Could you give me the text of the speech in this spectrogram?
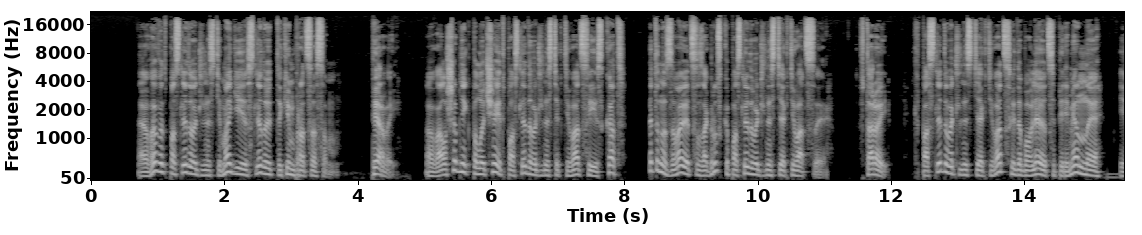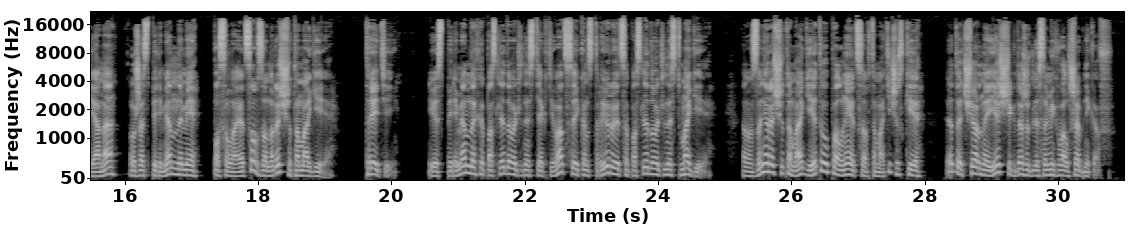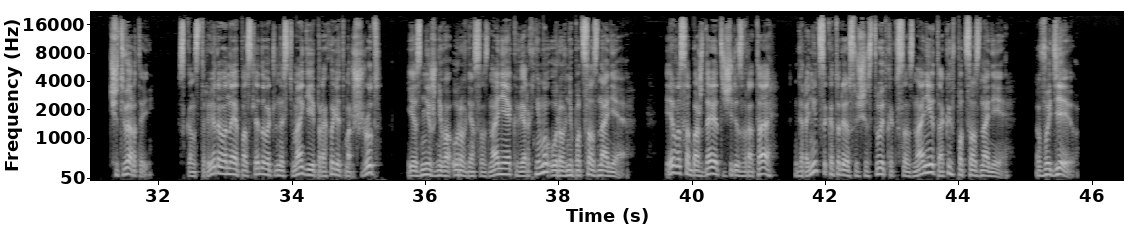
Вывод последовательности магии следует таким процессам. Первый. Волшебник получает последовательность активации из КАТ. Это называется загрузка последовательности активации. Второй. К последовательности активации добавляются переменные, и она, уже с переменными, посылается в зону расчёта магии. Третий. Из переменных и последовательности активации конструируется последовательность магии. В зоне расчёта магии это выполняется автоматически. Это чёрный ящик даже для самих волшебников. Четвёртый. Сконструированная последовательность магии проходит маршрут из нижнего уровня сознания к верхнему уровню подсознания и высвобождается через врата, границы которые существуют как в сознании, так и в подсознании. В идею.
